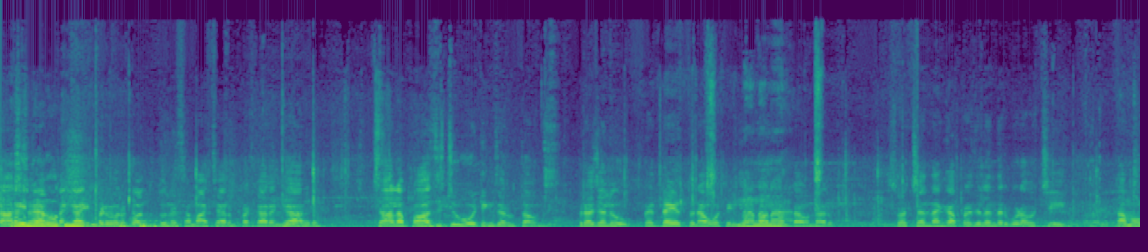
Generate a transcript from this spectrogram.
రాష్ట్ర వ్యాప్తంగా ఇప్పటి వరకు అందుతున్న సమాచారం ప్రకారంగా చాలా పాజిటివ్ ఓటింగ్ జరుగుతూ ఉంది. ప్రజలు పెద్ద ఎత్తున ఓటింగ్ పాల్గొంటా ఉన్నారు. స్వచ్ఛందంగా ప్రజలందరూ కూడా వచ్చి తమ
